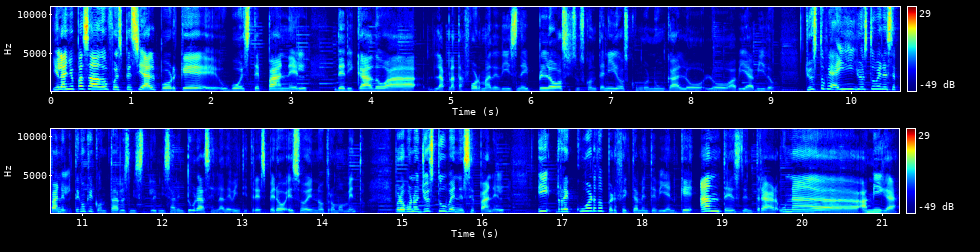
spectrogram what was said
y el año pasado fue especial porque hubo este panel dedicado a la plataforma de Disney Plus y sus contenidos como nunca lo, lo había habido. Yo estuve ahí, yo estuve en ese panel. Tengo que contarles mis, mis, aventuras en la D23, pero eso en otro momento. Pero bueno, yo estuve en ese panel y recuerdo perfectamente bien que antes de entrar, una amiga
